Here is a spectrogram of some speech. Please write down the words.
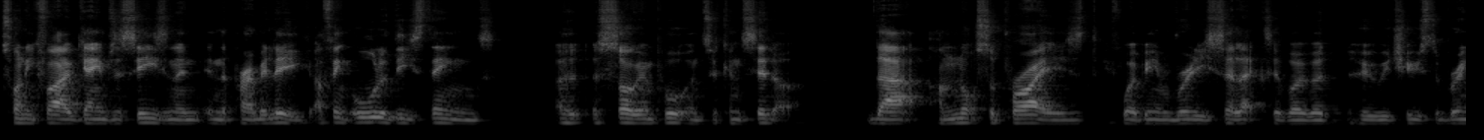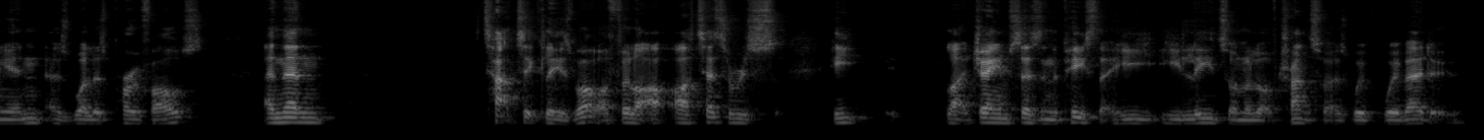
25 games a season in, in the Premier League? I think all of these things are, are so important to consider that I'm not surprised if we're being really selective over who we choose to bring in, as well as profiles. And then tactically as well, I feel like Arteta is he like James says in the piece that he he leads on a lot of transfers with with Edu,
